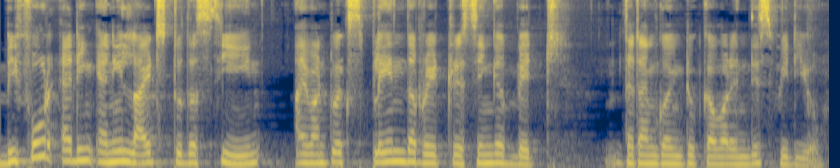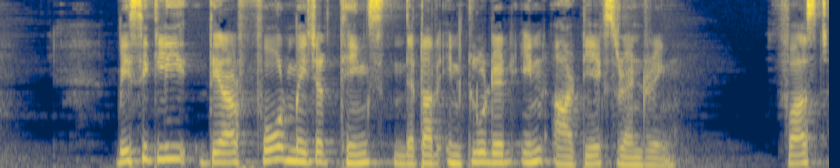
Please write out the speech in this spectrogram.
Before adding any lights to the scene, I want to explain the ray tracing a bit that I'm going to cover in this video. Basically, there are four major things that are included in RTX rendering. First,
